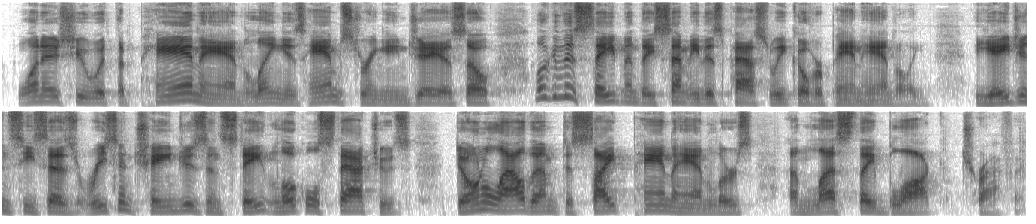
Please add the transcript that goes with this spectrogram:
One issue with the panhandling is hamstringing JSO. Look at this statement they sent me this past week over panhandling. The agency says recent changes in state and local statutes don't allow them to cite panhandlers unless they block traffic.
